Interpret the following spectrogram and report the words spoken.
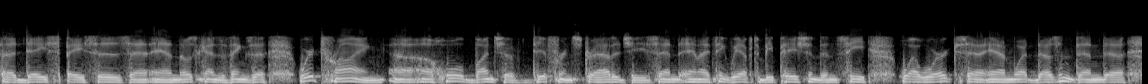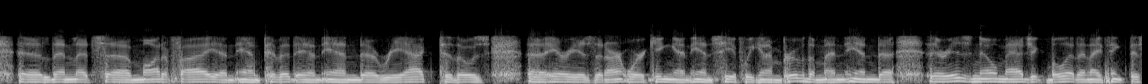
uh, day spaces and, and, those kinds of things. Uh, we're trying uh, a whole bunch of different strategies, and, and I think we have to be patient and see what works and what doesn't, and uh, then let's modify and, and pivot and, and react to those areas that aren't working and, and see if we can improve them. And, and there is no magic bullet, and I think this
